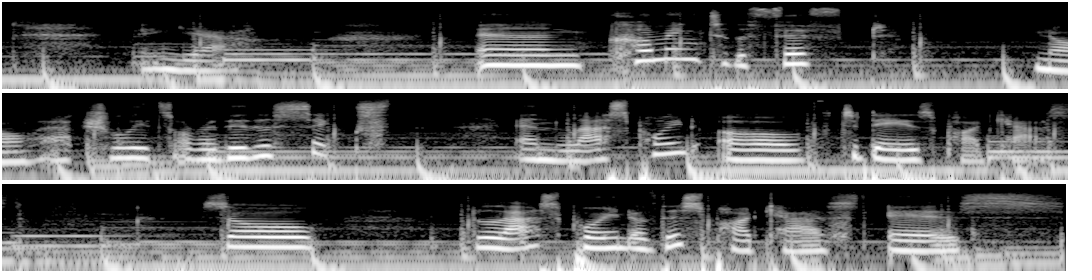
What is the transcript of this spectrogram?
yeah. And coming to the fifth, no, actually, it's already the sixth and last point of today's podcast. So, the last point of this podcast is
